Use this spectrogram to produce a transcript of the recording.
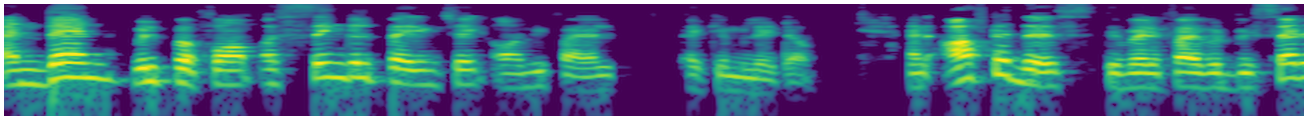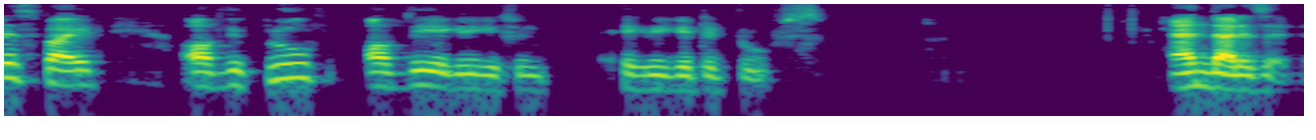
and then will perform a single pairing check on the final accumulator. And after this, the verifier would be satisfied of the proof of the aggregation aggregated proofs. And that is it.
